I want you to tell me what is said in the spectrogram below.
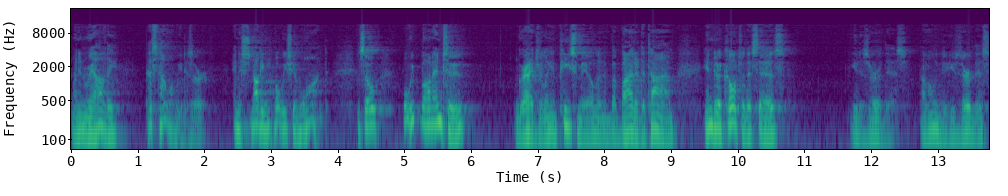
When in reality, that's not what we deserve. And it's not even what we should want. And so what we bought into gradually and piecemeal and a bite at a time into a culture that says, you deserve this. Not only do you deserve this,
